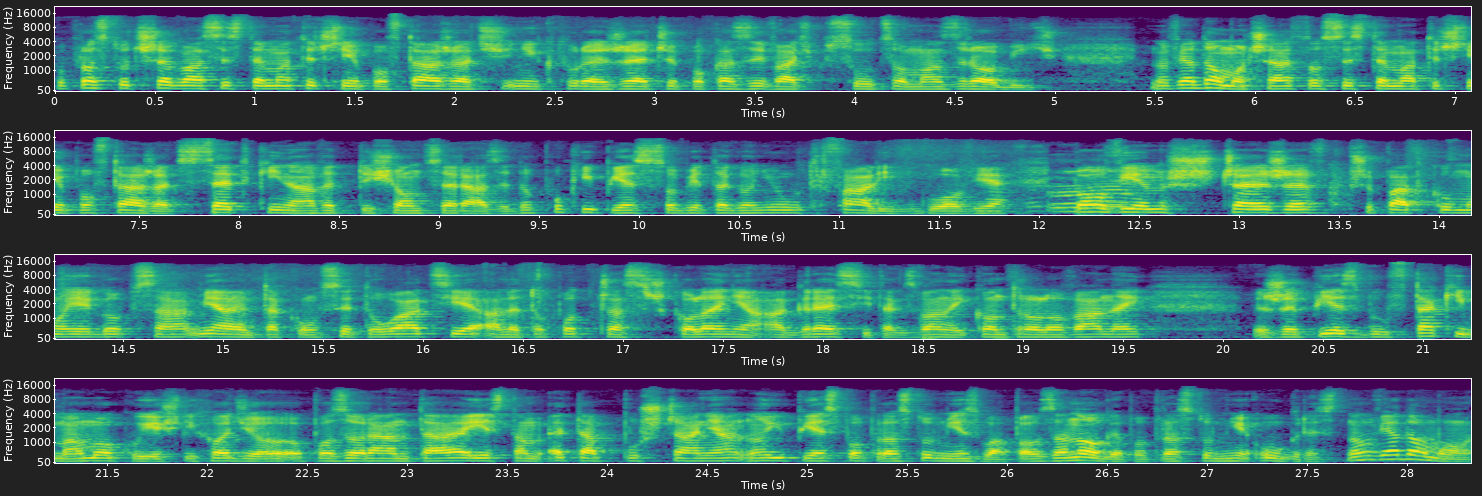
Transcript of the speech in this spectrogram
Po prostu trzeba systematycznie powtarzać niektóre rzeczy, pokazywać psu, co ma zrobić. No wiadomo, trzeba to systematycznie powtarzać, setki, nawet tysiące razy, dopóki pies sobie tego nie utrwali w głowie. Powiem szczerze, w przypadku mojego psa miałem taką sytuację, ale to podczas szkolenia agresji, tak zwanej kontrolowanej, że pies był w takim amoku, jeśli chodzi o, o pozoranta, jest tam etap puszczania, no i pies po prostu mnie złapał za nogę, po prostu mnie ugryzł. No wiadomo,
